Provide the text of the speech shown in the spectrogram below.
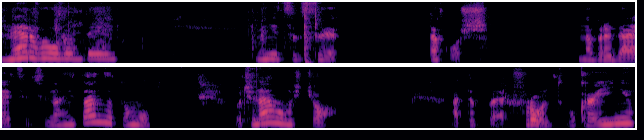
нерви у людей. Мені це все також набридає ці всі нагнітання, тому починаємо ми з чого. А тепер фронт в Україні.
